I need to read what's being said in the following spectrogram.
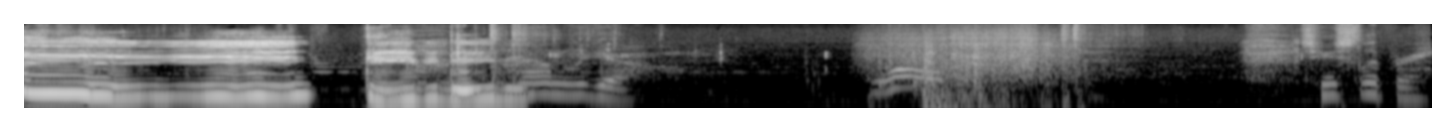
it, baby, baby. Down we go. Whoa. Too slippery.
